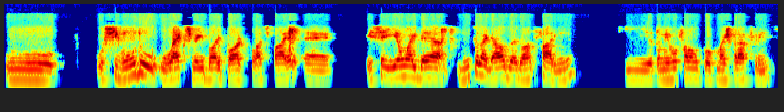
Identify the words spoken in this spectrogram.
O, o segundo, o X-Ray Body Part Classifier, é, esse aí é uma ideia muito legal do Eduardo Farinha, que eu também vou falar um pouco mais para frente,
